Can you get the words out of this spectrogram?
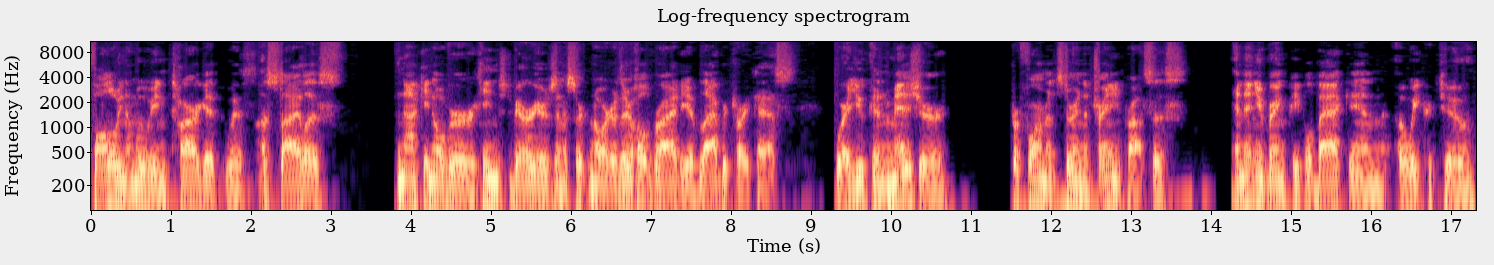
following a moving target with a stylus, knocking over hinged barriers in a certain order. There's a whole variety of laboratory tests where you can measure performance during the training process. And then you bring people back in a week or two,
